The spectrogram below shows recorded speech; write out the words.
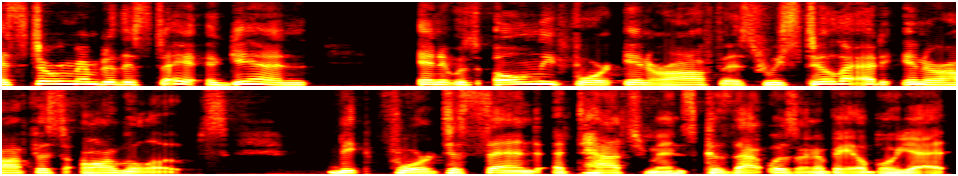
I still remember this day again, and it was only for inner office. We still had inner office envelopes for to send attachments because that wasn't available yet.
